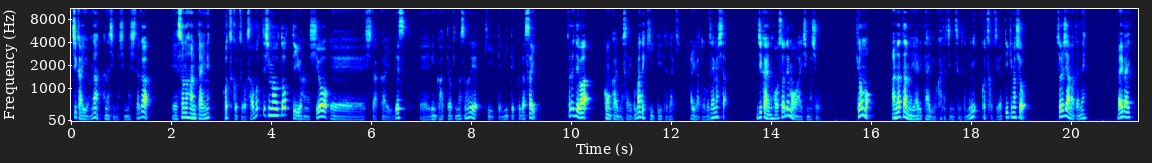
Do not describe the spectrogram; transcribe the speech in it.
近いような話もしましたが、えー、その反対ね、コツコツをサボってしまうとっていう話を、えー、した回です、えー、リンク貼っておきますので聞いてみてください。それでは今回も最後まで聞いていただきありがとうございました。次回の放送でもお会いしましょう。今日もあなたのやりたいを形にするためにコツコツやっていきましょう。それじゃあまたね。バイバイ。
